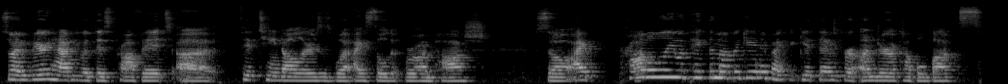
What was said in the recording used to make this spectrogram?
So I'm very happy with this profit. Uh, $15 is what I sold it for on Posh. So I probably would pick them up again if I could get them for under a couple bucks.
